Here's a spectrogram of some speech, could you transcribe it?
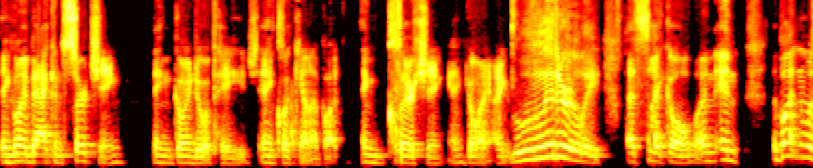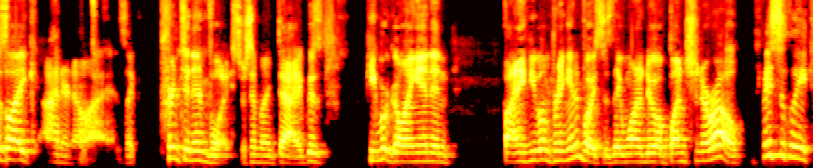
then going back and searching, and going to a page and clicking on a button and clicking and going like literally that cycle and and the button was like i don't know it's like print an invoice or something like that because people were going in and finding people and printing invoices. They want to do a bunch in a row. Basically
